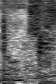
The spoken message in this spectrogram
don't you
